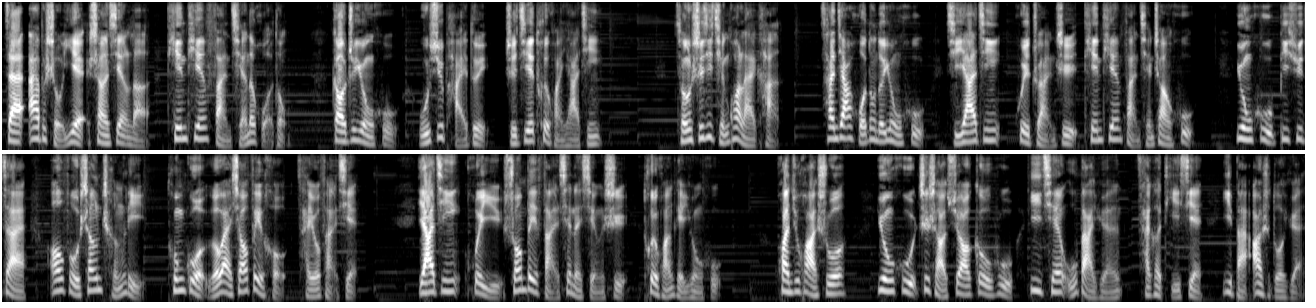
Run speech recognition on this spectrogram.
在 app 首页上线了“天天返钱”的活动。告知用户无需排队，直接退还押金。从实际情况来看，参加活动的用户其押金会转至天天返钱账户，用户必须在 ofo 商城里通过额外消费后才有返现，押金会以双倍返现的形式退还给用户。换句话说，用户至少需要购物一千五百元才可提现一百二十多元，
